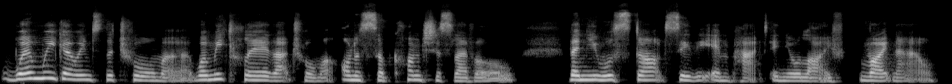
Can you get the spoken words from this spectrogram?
when we go into the trauma, when we clear that trauma on a subconscious level, then you will start to see the impact in your life right now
